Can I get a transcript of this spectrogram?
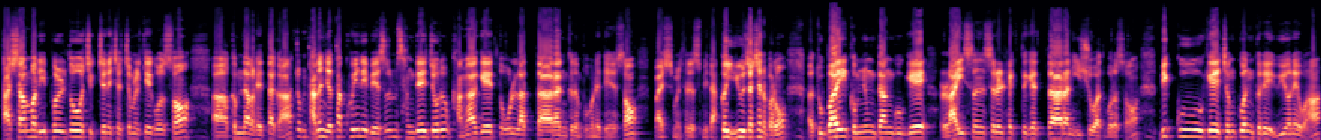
다시 한번 리플도 직전에 저점을 깨고서 아, 급락을 했다가 좀 다른 여타 코인에 비해서 좀 상대적으로 강하게 또 올랐다라는 그런 부분에 대해서 말씀을 드렸습니다. 그 이유 자체는 바로 어, 두바이 금융당국의 라이선스를 획득했다라는 이슈와 더불어서 미국의 정권 거래 위 원회와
